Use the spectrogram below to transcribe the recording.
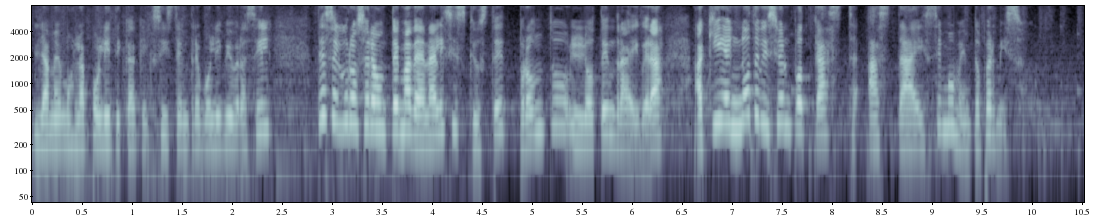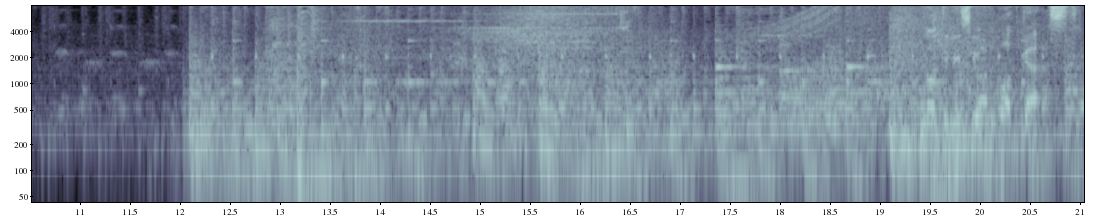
llamemos la política que existe entre Bolivia y Brasil. De seguro será un tema de análisis que usted pronto lo tendrá y verá aquí en Notivisión Podcast. Hasta ese momento, permiso. Notivisión Podcast.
